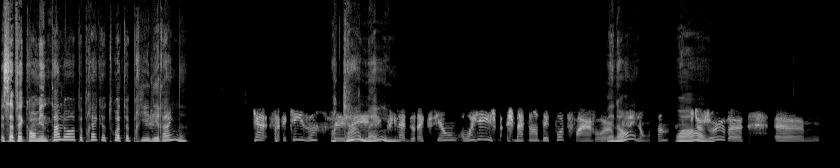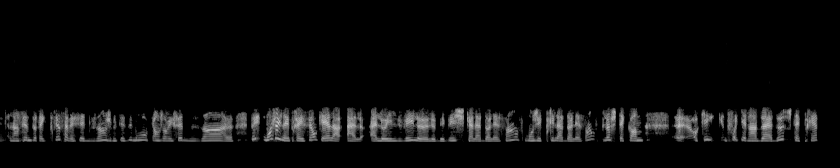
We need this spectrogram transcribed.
Mais ça fait combien de temps, là, à peu près, que toi, tu as pris les? Ça fait 15 ans. Ah, quand même! J'ai pris la direction. Oui, je ne m'attendais pas de faire euh, si longtemps. Wow. Je te jure, euh, euh, l'ancienne directrice avait fait 10 ans. Je m'étais dit, bon, quand j'aurais fait 10 ans... Euh, moi, j'ai l'impression qu'elle a, elle, a élevé le, bébé jusqu'à l'adolescence. Moi, j'ai pris l'adolescence. Puis là, j'étais comme, OK, une fois qu'il est rendu adulte, j'étais prête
